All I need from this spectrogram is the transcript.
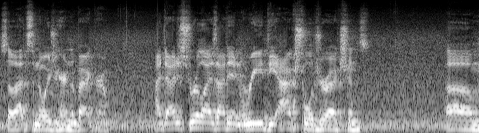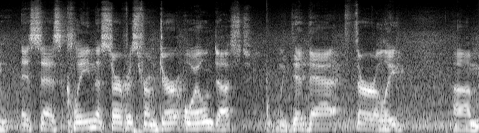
So that's the noise you're hearing in the background. I, I just realized I didn't read the actual directions. Um, it says clean the surface from dirt, oil, and dust. We did that thoroughly. Um,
